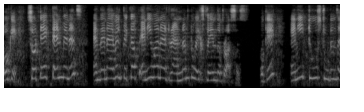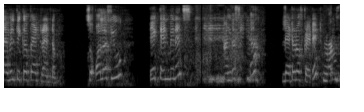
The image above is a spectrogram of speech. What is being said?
Okay, so take 10 minutes and then I will pick up anyone at random to explain the process. Okay, any two students I will pick up at random. So all of you take 10 minutes, understand the letter of credit. Ma'am,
